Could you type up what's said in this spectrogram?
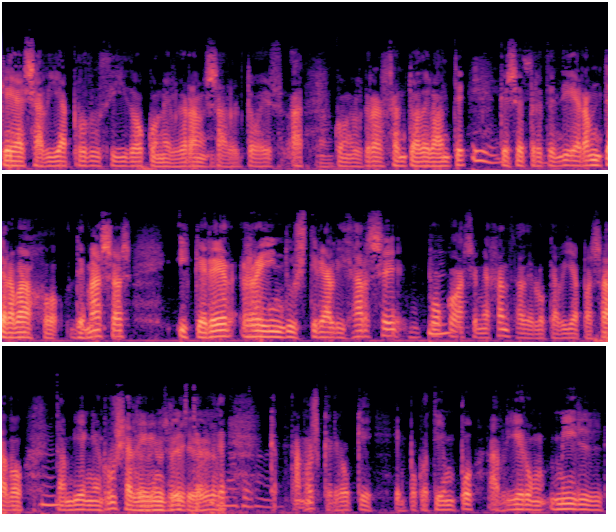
que se había producido con el gran salto, con el gran salto adelante que se pretendía. Era un trabajo de masas y querer reindustrializarse un poco a semejanza de lo que había pasado también en Rusia. De, vamos, creo que en poco tiempo abrieron mil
